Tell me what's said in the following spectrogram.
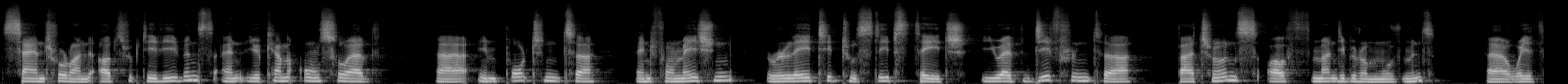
central and obstructive events. And you can also have uh, important uh, information related to sleep stage. You have different uh, patterns of mandibular movement uh, with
